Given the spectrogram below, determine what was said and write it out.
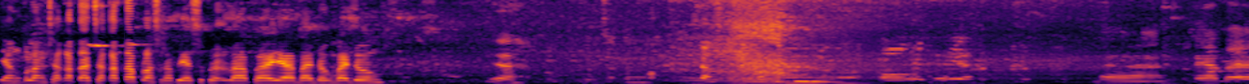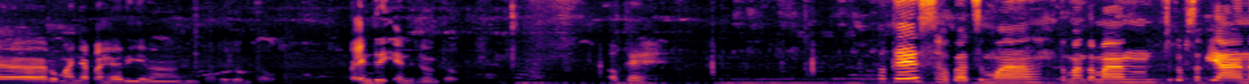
Yang pulang Jakarta Jakarta, pulang Surabaya Surabaya, Bandung Bandung. Ya. Ya ya. Nah, ini ada rumahnya Pak Heri nah, Pak Heri. Pak Endri, Endri Lento. Oke. Oke, sahabat semua, teman-teman, cukup sekian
